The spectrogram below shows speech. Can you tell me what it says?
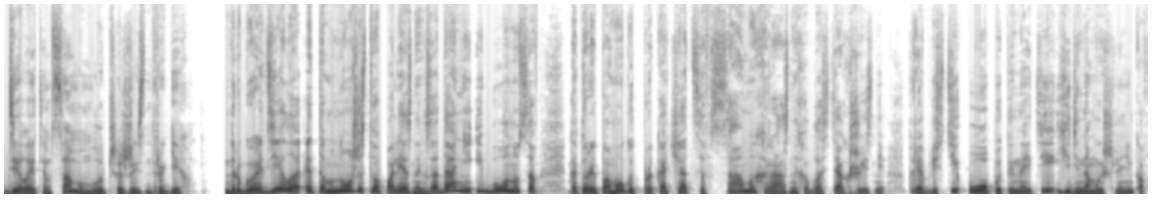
делая тем самым лучше жизнь других. Другое дело – это множество полезных заданий и бонусов, которые помогут прокачаться в самых разных областях жизни, приобрести опыт и найти единомышленников.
